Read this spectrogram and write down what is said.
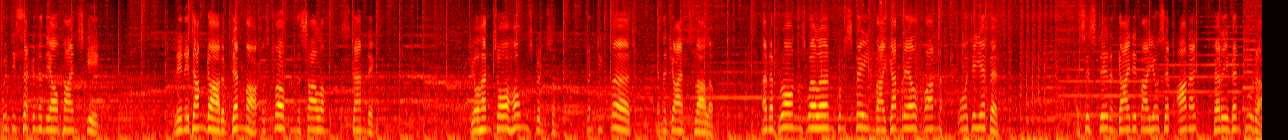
22nd in the Alpine skiing. Lene Damgaard of Denmark was 12th in the slalom standing. Johan Thor Holmsgrimson, 23rd in the giant slalom. And a bronze well earned from Spain by Gabriel Juan Jorge Yepes. Assisted and guided by Josep Arnau Ferrer Ventura.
